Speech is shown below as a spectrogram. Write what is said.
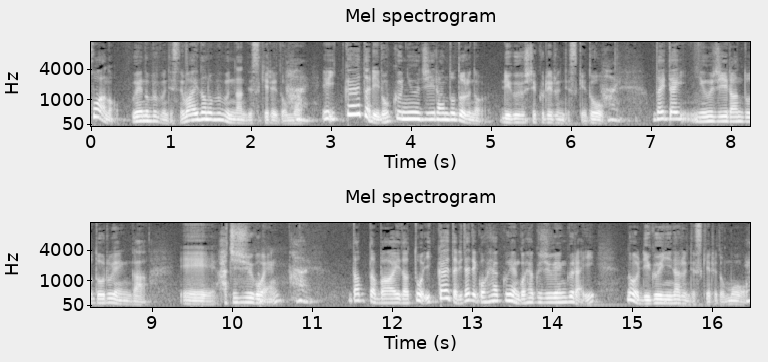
コアの上の部分ですねワイドの部分なんですけれども、はい、1回あたり6ニュージーランドドルの利食いをしてくれるんですけど、はい、大体ニュージーランドドル円が、えー、85円、はい、だった場合だと1回あたり大体500円510円ぐらいの利食いになるんですけれども、えー、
